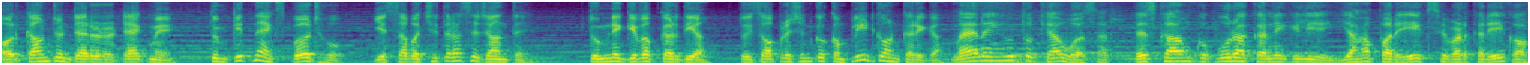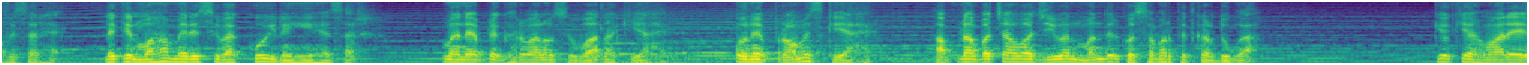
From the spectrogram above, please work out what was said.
और काउंटर टेरर अटैक में तुम कितने एक्सपर्ट हो ये सब अच्छी तरह से जानते हैं। तुमने गिव अप कर दिया तो इस ऑपरेशन को कंप्लीट कौन करेगा? मैं नहीं हूँ तो क्या हुआ सर? इस काम को पूरा करने के लिए यहाँ पर एक से बढ़कर एक ऑफिसर है लेकिन वहाँ मेरे सिवा कोई नहीं है सर। मैंने अपने घर वालों से वादा किया है उन्हें प्रॉमिस किया है। अपना बचा हुआ जीवन मंदिर को समर्पित कर दूँगा। क्योंकि हमारे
